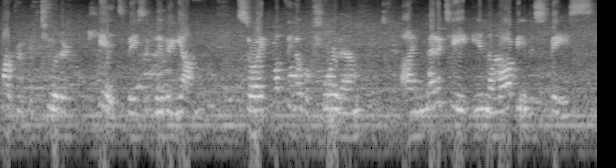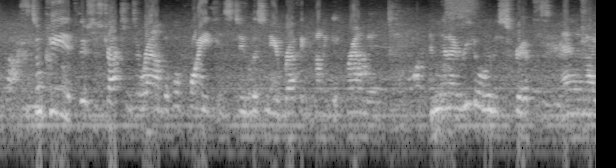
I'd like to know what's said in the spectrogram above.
apartment with two other kids. Basically, they're young. So I come up the hill before them. I meditate in the lobby of the space. It's okay if there's distractions around. The whole point is to listen to your breath and kind of get grounded. And then I read over the script and I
